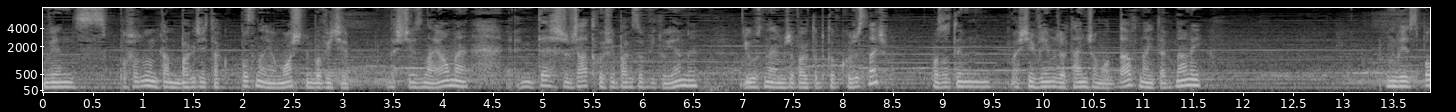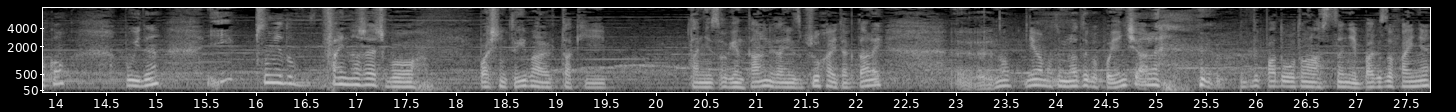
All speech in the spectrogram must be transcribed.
więc poszedłem tam bardziej tak po znajomości, bo wiecie, właśnie znajome, też rzadko się bardzo widujemy i uznałem, że warto by to wykorzystać. Poza tym właśnie wiem, że tańczą od dawna i tak dalej. Mówię, spoko, pójdę i w sumie to fajna rzecz, bo właśnie tribal, taki taniec orientalny, taniec brzucha i tak dalej, no nie mam o tym dlatego pojęcia, ale wypadło to na scenie bardzo fajnie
